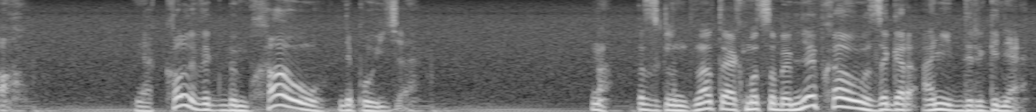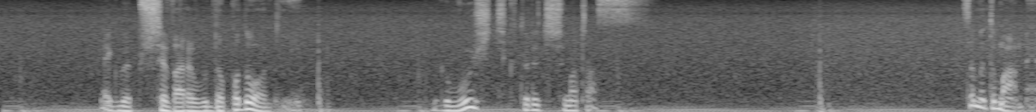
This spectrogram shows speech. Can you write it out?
O, jakkolwiek bym pchał, nie pójdzie. No, bez względu na to, jak mocno bym nie pchał, zegar ani drgnie. Jakby przywarł do podłogi. Gwóźdź, który trzyma czas. Co my tu mamy?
